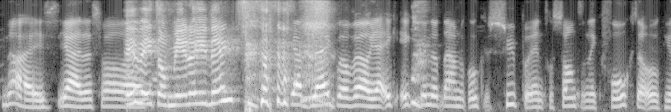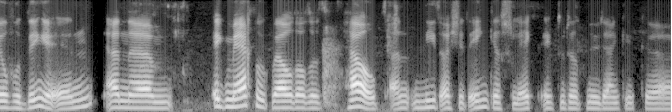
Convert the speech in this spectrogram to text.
nice. Ja, dat is wel... Je uh... weet al meer dan je denkt. ja, blijkbaar wel. Ja, ik, ik vind dat namelijk ook super interessant en ik volg daar ook heel veel dingen in. En um, ik merk ook wel dat het helpt. En niet als je het één keer slikt. Ik doe dat nu denk ik uh,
